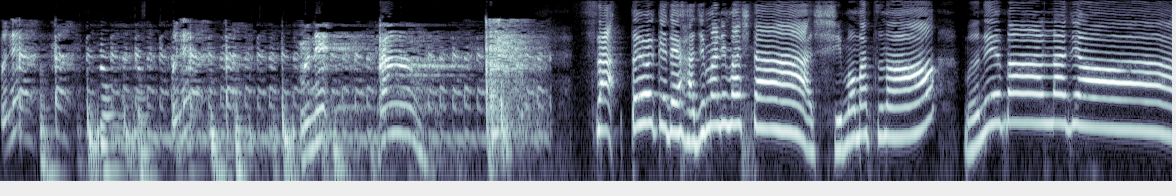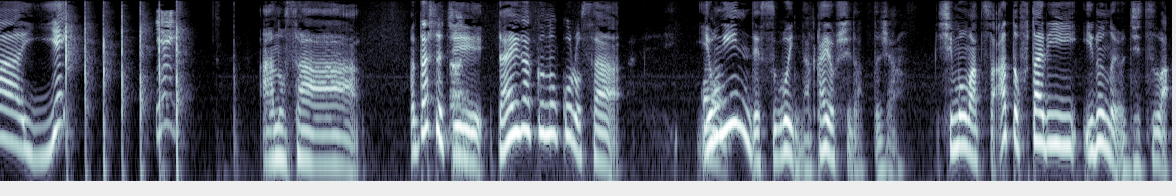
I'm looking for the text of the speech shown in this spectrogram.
胸。胸。バさあ、というわけで始まりました。下松の胸バーンラジオ。イェイ。あのさ、私たち、大学の頃さ、4人ですごい仲良しだったじゃん。下松と、あと2人いるのよ、実は。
